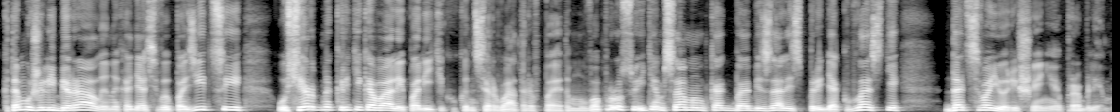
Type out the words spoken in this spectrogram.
К тому же либералы, находясь в оппозиции, усердно критиковали политику консерваторов по этому вопросу и тем самым как бы обязались, придя к власти, дать свое решение проблемы.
